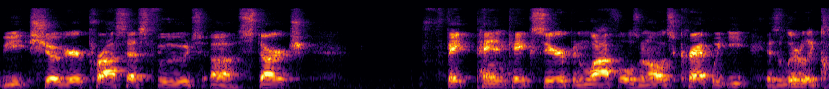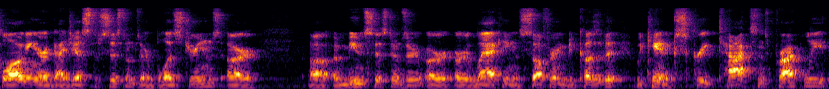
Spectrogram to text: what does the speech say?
we eat sugar, processed foods, uh, starch, fake pancake syrup and waffles and all this crap we eat is literally clogging our digestive systems, our bloodstreams, our uh, immune systems are, are, are, lacking and suffering because of it. We can't excrete toxins properly.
